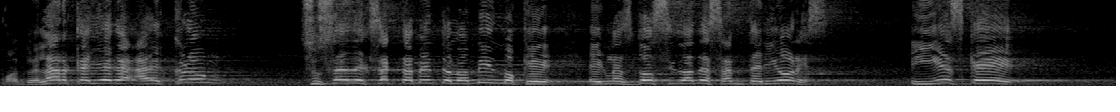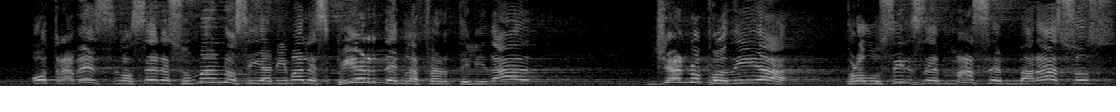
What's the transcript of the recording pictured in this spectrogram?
Cuando el arca llega a Ecrón, sucede exactamente lo mismo que en las dos ciudades anteriores. Y es que otra vez los seres humanos y animales pierden la fertilidad. Ya no podía producirse más embarazos.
